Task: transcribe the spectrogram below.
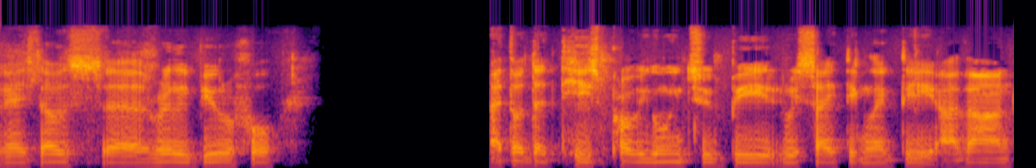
guys that was uh, really beautiful. I thought that he's probably going to be reciting like the adhan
